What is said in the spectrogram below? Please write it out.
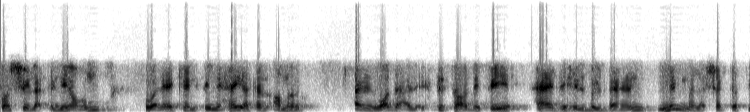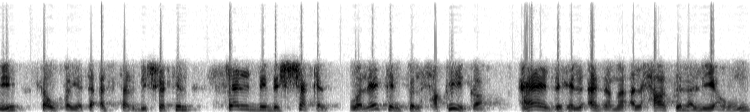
فشلت اليوم ولكن في نهاية الأمر الوضع الاقتصادي في هذه البلدان مما لا شك فيه سوف يتأثر بشكل سلبي بالشكل. ولكن في الحقيقة هذه الأزمة الحاصلة اليوم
